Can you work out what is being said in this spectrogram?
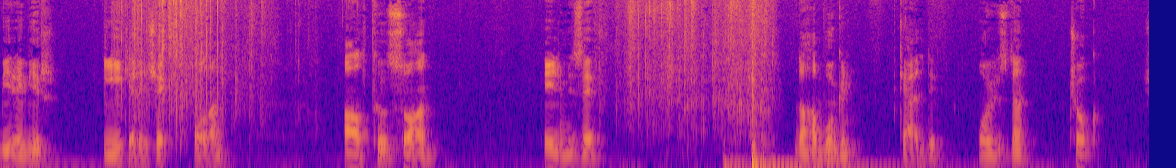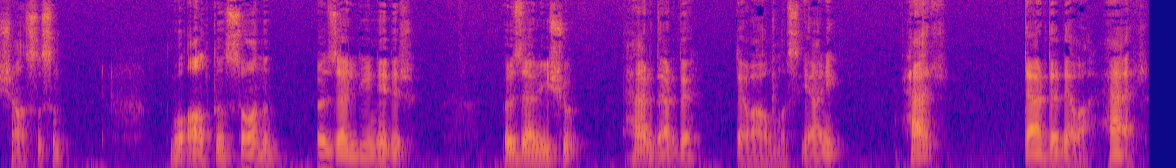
birebir iyi gelecek olan altın soğan elimize daha bugün geldi. O yüzden çok şanslısın. Bu altın soğanın özelliği nedir? Özelliği şu, her derde deva olması. Yani her derde deva, her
